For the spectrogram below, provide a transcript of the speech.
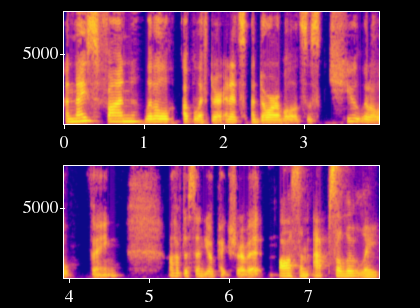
a nice, fun little uplifter, and it's adorable. It's this cute little thing. I'll have to send you a picture of it. Awesome. Absolutely.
